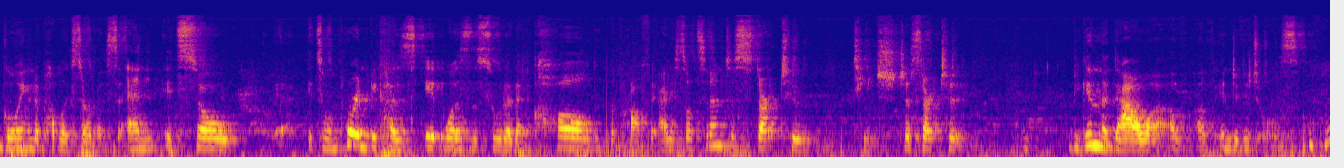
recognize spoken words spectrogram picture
going into public service. And it's so it's so important because it was the surah that called the Prophet ﷺ to start to teach, to start to begin the dawah of, of individuals. Mm-hmm.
